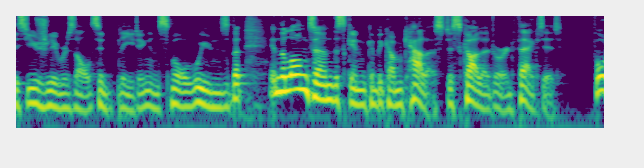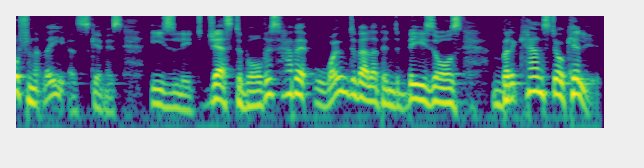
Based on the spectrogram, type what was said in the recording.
This usually results in bleeding and small wounds, but in the long term, the skin can become callous, discolored, or infected. Fortunately, as skin is easily digestible, this habit won't develop into bezoars, but it can still kill you.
